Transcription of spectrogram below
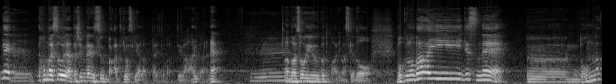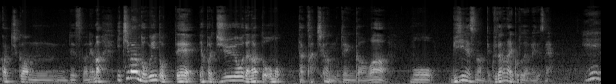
でへほんまにそうなった瞬間にすぐバーって業績上がったりとかっていうのはあるからね。まあ、まあそういうこともありますけど僕の場合ですねうーんどんな価値観ですかね。まあ一番僕にとってやっぱり重要だなと思った価値観の転換はもうビジネスなんてくだらないことだよねですね。え？ー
